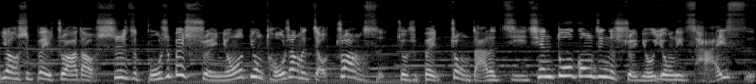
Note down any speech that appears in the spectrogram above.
要是被抓到，狮子不是被水牛用头上的角撞死，就是被重达了几千多公斤的水牛用力踩死，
